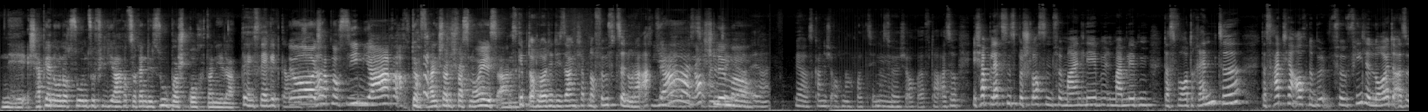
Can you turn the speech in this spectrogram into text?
nee, ich habe ja nur noch so und so viele Jahre zur Rente. Super Spruch, Daniela. Denkst, wer geht gar Ja, nicht, oder? ich habe noch sieben Jahre. Ach, da fange ich doch nicht was Neues an. Es gibt auch Leute, die sagen, ich habe noch 15 oder 18 Ja, Jahre. bis noch schlimmer. Ja, ja. das kann ich auch nachvollziehen. Hm. Das höre ich auch öfter. Also ich habe letztens beschlossen für mein Leben, in meinem Leben, das Wort Rente, das hat ja auch eine, für viele Leute, also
